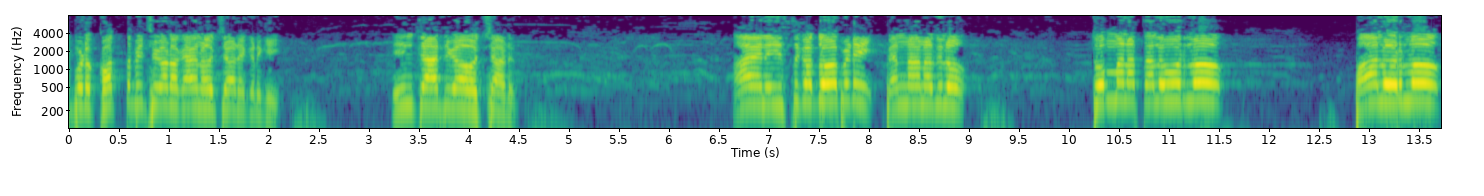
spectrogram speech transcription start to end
ఇప్పుడు కొత్త పిచ్చిగాడు ఒక ఆయన వచ్చాడు ఇక్కడికి. ఇన్ఛార్జిగా వచ్చాడు. ఆయన ఇసుక దోపిడి పెన్నా నదిలో తుమ్మల తలూరులో పాలూరులో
